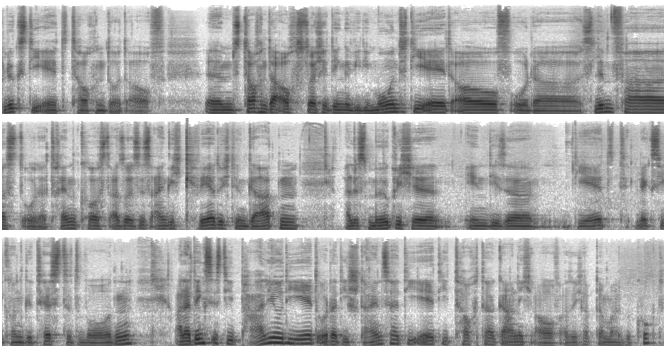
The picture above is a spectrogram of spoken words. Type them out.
Glücksdiät tauchen dort auf. Ähm, es tauchen da auch solche Dinge wie die Monddiät auf oder Slimfast oder Trennkost. Also es ist eigentlich quer durch den Garten alles Mögliche in dieser Diät-Lexikon getestet worden. Allerdings ist die Paleo-Diät oder die Steinzeit-Diät, die taucht da gar nicht auf. Also ich habe da mal geguckt,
